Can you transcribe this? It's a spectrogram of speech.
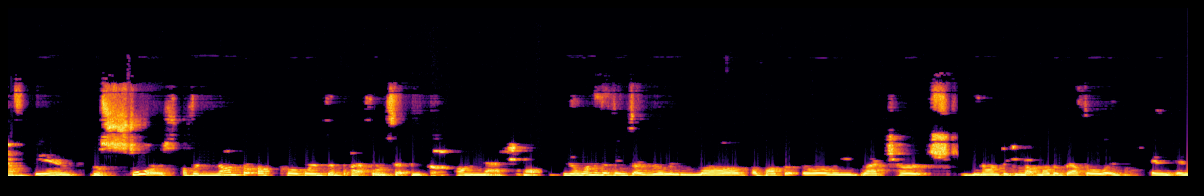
have been the source of a number of programs and platforms that become national. You know, one of the things I really love about the early black church, you know, I'm thinking about Mother Bethel in, in, in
